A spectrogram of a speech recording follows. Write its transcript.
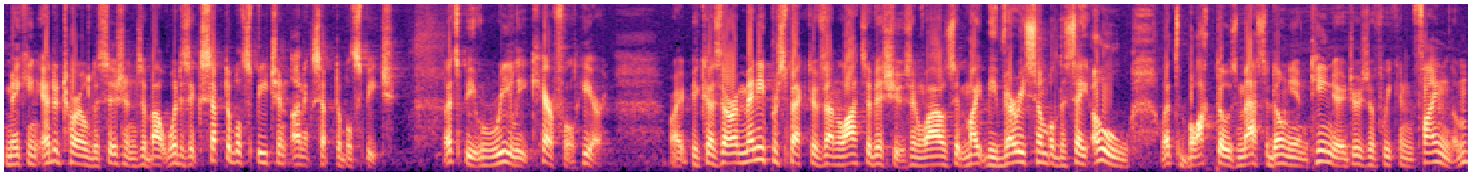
making editorial decisions about what is acceptable speech and unacceptable speech. Let's be really careful here, right? Because there are many perspectives on lots of issues, and whilst it might be very simple to say, oh, let's block those Macedonian teenagers if we can find them,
